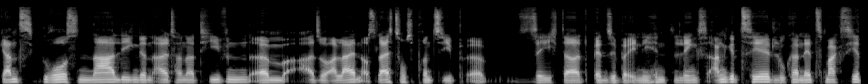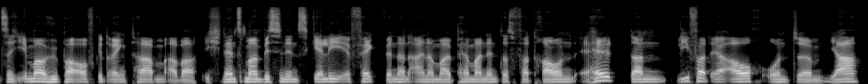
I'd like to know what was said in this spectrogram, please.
ganz großen naheliegenden Alternativen. Ähm, also allein aus Leistungsprinzip äh, sehe ich da Benzibaini hinten links angezählt. Luca Netz mag sich jetzt nicht immer hyper aufgedrängt haben, aber ich nenne es mal ein bisschen den Skelly-Effekt. Wenn dann einer mal permanent das Vertrauen erhält, dann liefert er auch und ähm, ja,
